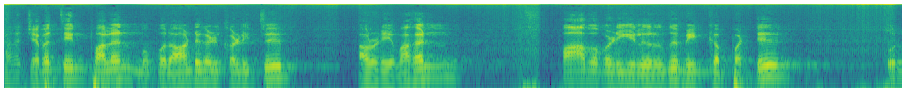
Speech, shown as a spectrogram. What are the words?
அந்த ஜெபத்தின் பலன் முப்பது ஆண்டுகள் கழித்து அவருடைய மகன் பாவ வழியிலிருந்து மீட்கப்பட்டு ஒரு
